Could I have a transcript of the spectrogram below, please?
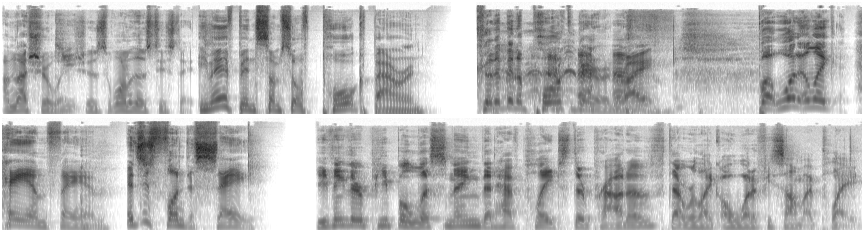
I'm not sure Do you- which. It was one of those two states. He may have been some sort of pork baron. Could have been a pork baron, right? But what like ham fan? It's just fun to say. Do you think there are people listening that have plates they're proud of that were like, "Oh, what if he saw my plate?"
